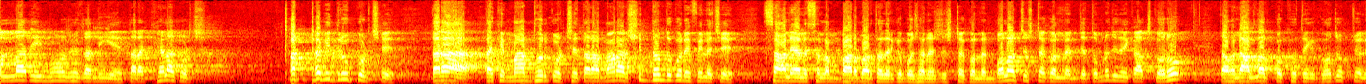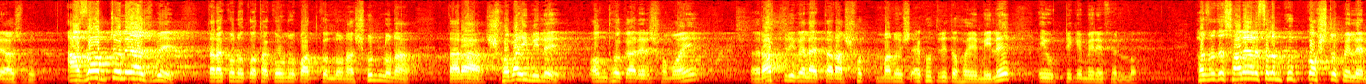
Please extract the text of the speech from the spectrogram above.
আল্লাহর এই মর্যাদা নিয়ে তারা খেলা করছে, ঠাট্টা বিদ্রুপ করছে, তারা তাকে মারধর করছে, তারা মারার সিদ্ধান্ত করে ফেলেছে সালে আলাহ সাল্লাম বারবার তাদেরকে বোঝানোর চেষ্টা করলেন, বলার চেষ্টা করলেন যে, তোমরা যদি কাজ করো, তাহলে আল্লাহর পক্ষ থেকে গজব চলে আসবে আজাব চলে আসবে। তারা কোনো কথা কর্ণপাত করল না, শুনলো না। তারা সবাই মিলে অন্ধকারের সময়ে রাত্রিবেলায় তারা সব মানুষ একত্রিত হয়ে মিলে এই উটটিকে মেরে ফেলল। হজরত সাল্লাহ সাল্লাম খুব কষ্ট পেলেন।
